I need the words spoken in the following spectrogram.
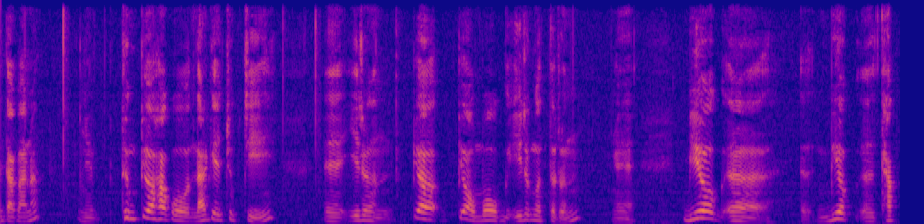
에다가는 예, 등뼈하고 날개 죽지 예, 이런 뼈, 뼈, 목 이런 것들은 예, 미역, 어, 어, 미역, 어, 닭,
